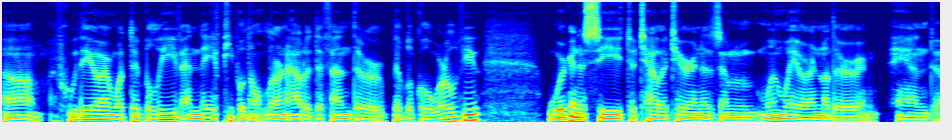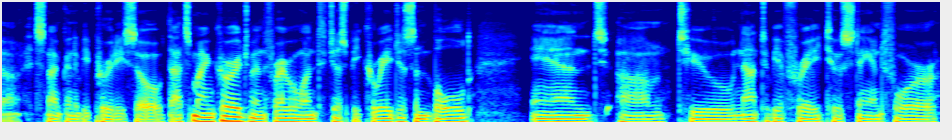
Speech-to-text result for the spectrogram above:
um, of who they are and what they believe, and if people don't learn how to defend their biblical worldview, we're going to see totalitarianism one way or another, and uh, it's not going to be pretty. So that's my encouragement for everyone to just be courageous and bold, and um, to not to be afraid to stand for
